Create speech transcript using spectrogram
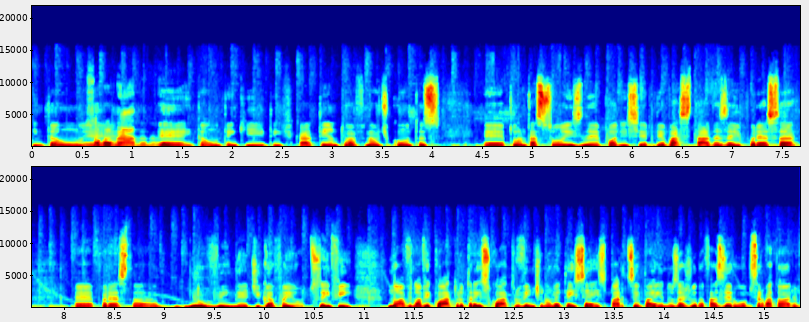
Então. Sobra é, nada, né? É, então tem que, tem que ficar atento, afinal de contas, é, plantações né, podem ser devastadas aí por essa. É, por esta nuvem né, de gafanhotos. Enfim, 994-34-2096, participa aí, nos ajuda a fazer o observatório.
